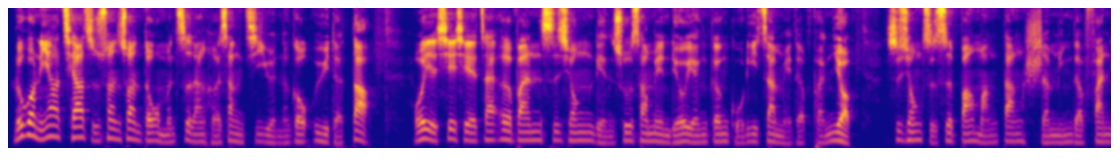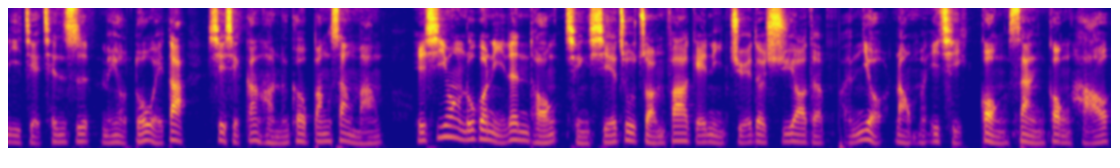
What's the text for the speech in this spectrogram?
如果你要掐指算算，等我们自然和尚机缘能够遇得到。我也谢谢在二班师兄脸书上面留言跟鼓励赞美的朋友。师兄只是帮忙当神明的翻译解签师，没有多伟大。谢谢，刚好能够帮上忙。也希望如果你认同，请协助转发给你觉得需要的朋友，让我们一起共善共好。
